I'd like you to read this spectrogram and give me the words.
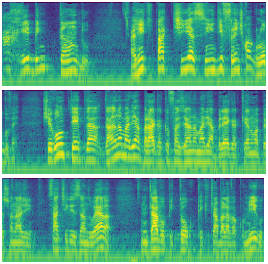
arrebentando. A gente batia assim de frente com a Globo, velho. Chegou um tempo da, da, Ana Maria Braga, que eu fazia a Ana Maria Brega, que era uma personagem satirizando ela. Entrava o Pitoco, que, que trabalhava comigo.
